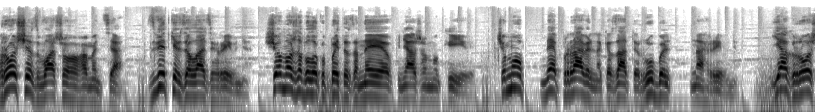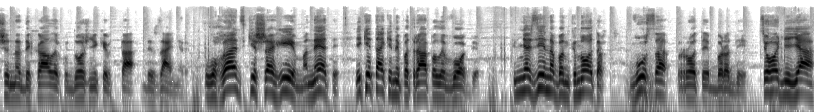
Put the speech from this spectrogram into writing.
Гроші з вашого гаманця. Звідки взялась гривня? Що можна було купити за неї в княжому Києві? Чому неправильно казати рубль на гривню? Як гроші надихали художників та дизайнерів? Луганські шаги, монети, які так і не потрапили в обіг. Князі на банкнотах, вуса проти бороди. Сьогодні я,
